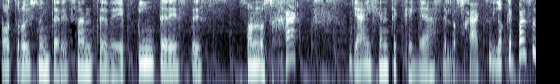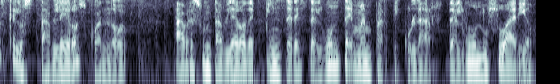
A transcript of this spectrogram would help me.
otro uso interesante de Pinterest es, son los hacks. Ya hay gente que le hace los hacks. Y lo que pasa es que los tableros, cuando abres un tablero de Pinterest de algún tema en particular, de algún usuario,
